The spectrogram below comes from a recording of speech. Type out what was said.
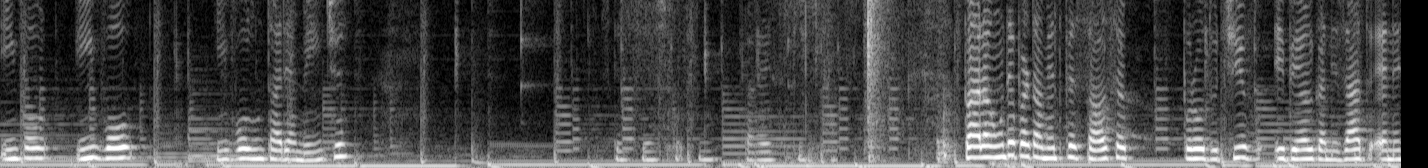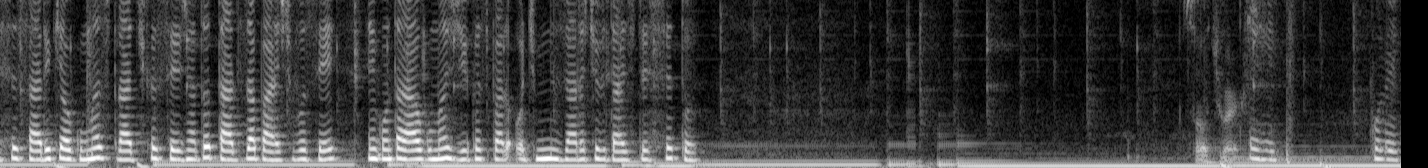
invol, invol, involuntariamente. Para um departamento pessoal ser produtivo e bem organizado, é necessário que algumas práticas sejam adotadas abaixo. Você encontrará algumas dicas para otimizar a atividade desse setor. Softwares. Errei. Pulei.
